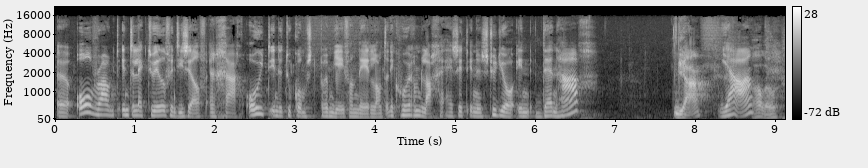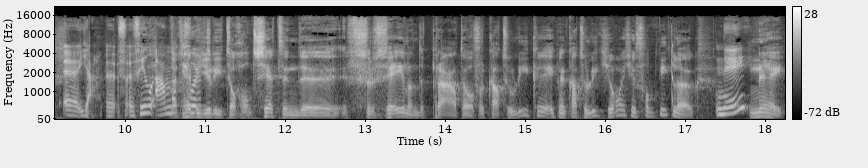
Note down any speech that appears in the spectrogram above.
Uh, allround intellectueel vindt hij zelf en graag ooit in de toekomst premier van Nederland. En ik hoor hem lachen. Hij zit in een studio in Den Haag. Ja, Ja, hallo. Eh, ja eh, veel aandacht Wat voor hebben het- jullie toch ontzettende, vervelende praat over katholieken. Ik ben katholiek jongetje, vond het niet leuk. Nee? Nee.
